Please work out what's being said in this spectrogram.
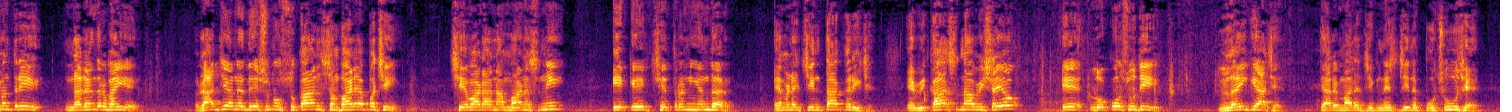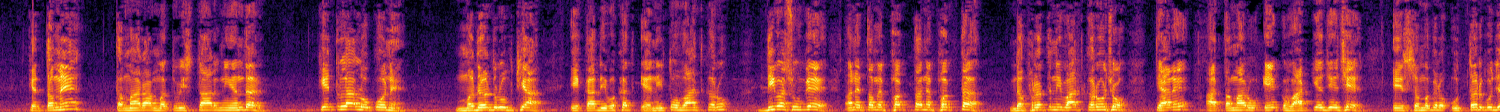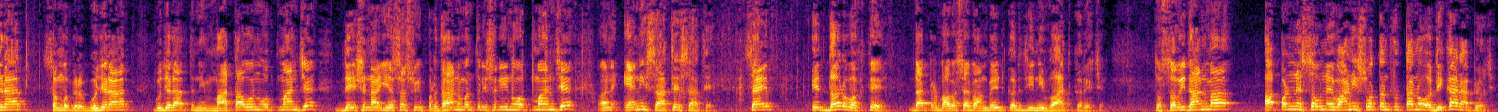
પ્રધાનમંત્રી નરેન્દ્રભાઈએ રાજ્ય અને દેશનું સુકાન સંભાળ્યા પછી છેવાડાના માણસની એક એક ક્ષેત્રની અંદર એમણે ચિંતા કરી છે. એ વિકાસના વિષયો એ લોકો સુધી લઈ ગયા છે. ત્યારે મારે જિજ્ઞેશજીને પૂછવું છે કે તમે તમારા મત વિસ્તારની અંદર કેટલા લોકોને મદદરૂપ થયા? એકાદી વખત એની તો વાત કરો. દિવસ ઉગે અને તમે ફક્ત ને ફક્ત નફરતની વાત કરો છો, ત્યારે આ તમારું એક વાક્ય જે છે એ સમગ્ર ઉત્તર ગુજરાત, સમગ્ર ગુજરાત, ગુજરાતની માતાઓનું અપમાન છે, દેશના યશસ્વી પ્રધાનમંત્રીશ્રીનું અપમાન છે, અને એની સાથે સાથે સાહેબ, એ દર વખતે ડૉક્ટર બાબા સાહેબ આંબેડકરજીની વાત કરે છે. તો સંવિધાનમાં આપણને સૌને વાણી સ્વતંત્રતાનો અધિકાર આપ્યો છે.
